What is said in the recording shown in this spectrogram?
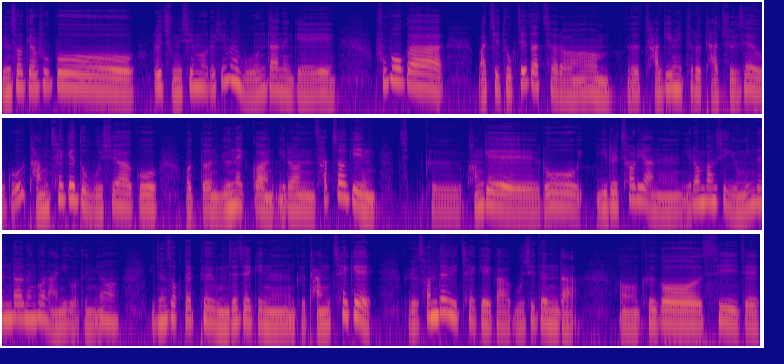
윤석열 후보를 중심으로 힘을 모은다는 게 후보가 마치 독재자처럼 자기 밑으로 다 줄 세우고 당 체계도 무시하고 어떤 윤핵관 이런 사적인 그 관계로 일을 처리하는 이런 방식이 용인된다는 건 아니거든요. 이준석 대표의 문제 제기는 그 당 체계 그리고 선대위 체계가 무시된다. 어 그것이 이제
